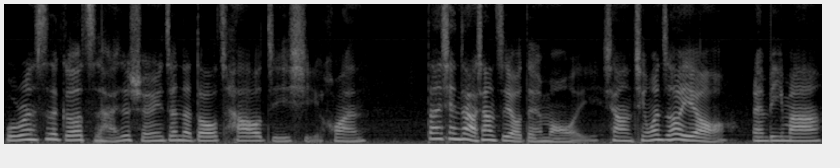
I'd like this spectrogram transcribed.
无论是歌词还是旋律，真的都超级喜欢。但现在好像只有 demo 而已。想请问之后也有 MV 吗？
